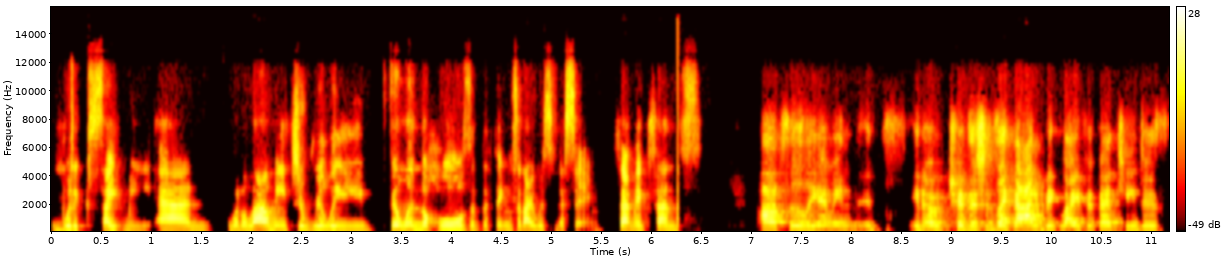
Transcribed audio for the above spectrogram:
would excite me and would allow me to really fill in the holes of the things that I was missing. Does that make sense? Oh, absolutely. I mean, it's, you know, transitions like that and big life event changes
